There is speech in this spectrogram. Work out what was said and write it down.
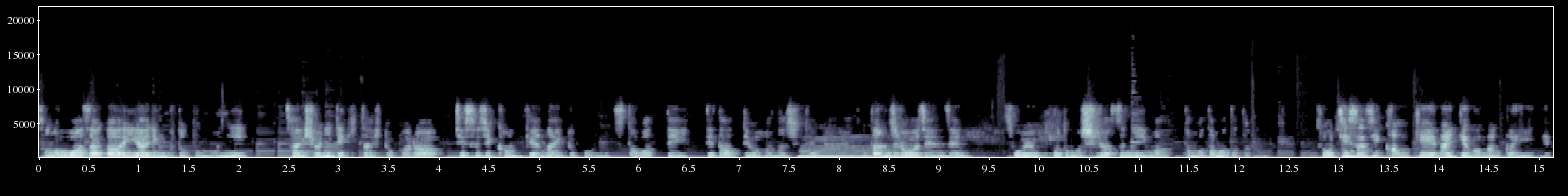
その技がイヤリングとともに最初にできた人から血筋関係ないところに伝わっていってたっていう話で炭治郎は全然そういうことも知らずに今たまたま戦ってその血筋関係ないっていうのなんかいいね。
